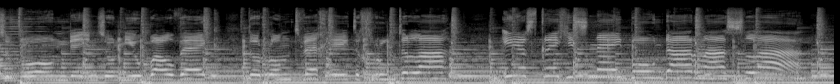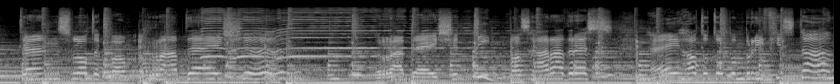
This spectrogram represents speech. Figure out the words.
Ze woonde in zo'n nieuwbouwwijk, de rondweg heette Groentela. Eerst kreeg je snijboon, daarna sla. Ten slotte kwam radijsje. Radijsje 10 was haar adres. Hij had het op een briefje staan.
